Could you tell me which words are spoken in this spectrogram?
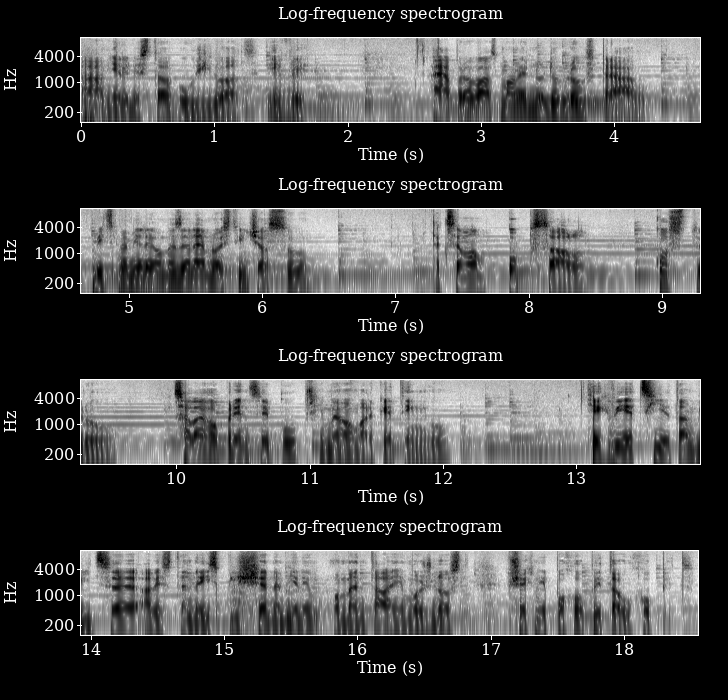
a měli byste ho používat i vy. A já pro vás mám jednu dobrou zprávu. Byť jsme měli omezené množství času, tak jsem vám popsal kostru celého principu přímého marketingu, Těch věcí je tam více a vy jste nejspíše neměli momentálně možnost všechny pochopit a uchopit.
